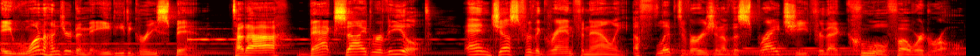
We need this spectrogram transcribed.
A 180 degree spin. Ta-da! Backside revealed. And just for the grand finale, a flipped version of the sprite sheet for that cool forward roll.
